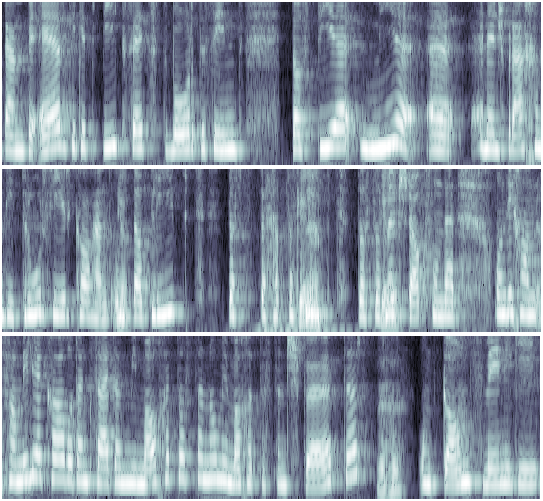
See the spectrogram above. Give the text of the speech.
dann beerdigt, beigesetzt worden sind, dass die nie äh, eine entsprechende Trauerfeier hatten. Und ja. da bleibt, das, das, das genau. bleibt, dass das genau. nicht stattgefunden hat. Und ich hatte Familien, gehabt, die dann gesagt haben, wir machen das dann noch, wir machen das dann später. Mhm. Und ganz wenige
